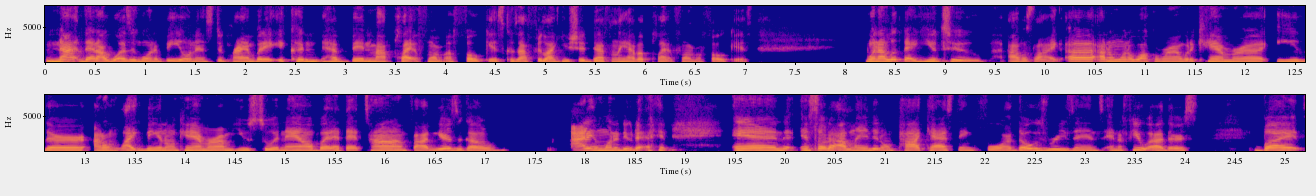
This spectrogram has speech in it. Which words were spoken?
not that I wasn't going to be on Instagram, but it, it couldn't have been my platform of focus because I feel like you should definitely have a platform of focus. When I looked at YouTube, I was like, uh, I don't want to walk around with a camera either. I don't like being on camera. I'm used to it now. But at that time, five years ago, I didn't want to do that. And and so that I landed on podcasting for those reasons and a few others. But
